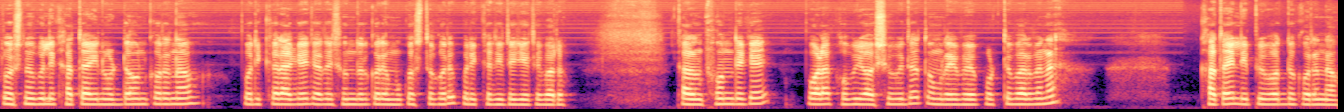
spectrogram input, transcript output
প্রশ্নগুলি খাতায় নোট ডাউন করে নাও। পরীক্ষার আগে যাতে সুন্দর করে মুখস্থ করে পরীক্ষা দিতে যেতে পারো। কারণ ফোন দেখে পড়া খুবই অসুবিধা, তোমরা এইভাবে পড়তে পারবে না। খাতায় লিপিবদ্ধ করে নাও।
